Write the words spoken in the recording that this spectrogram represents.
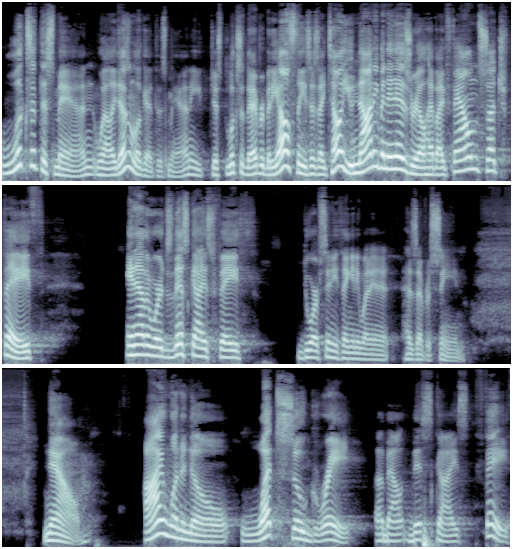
looks at this man. Well, he doesn't look at this man. He just looks at everybody else and he says, I tell you, not even in Israel have I found such faith. In other words, this guy's faith dwarfs anything anyone in it has ever seen. Now, I want to know what's so great about this guy's faith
